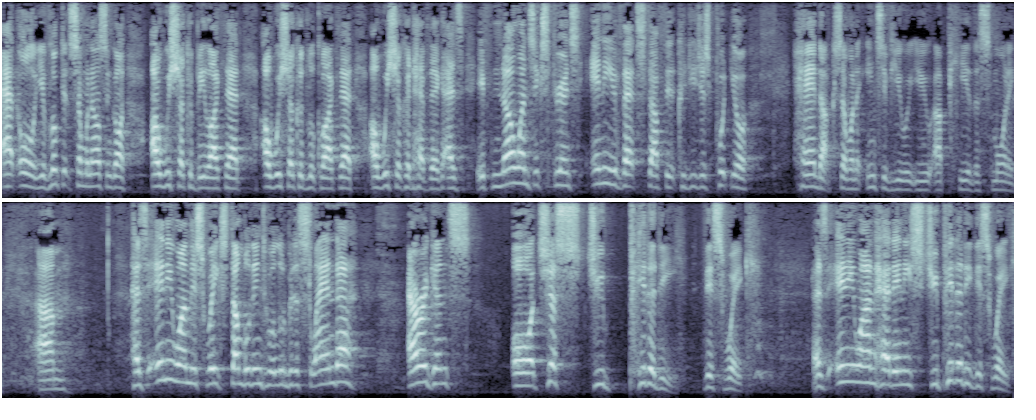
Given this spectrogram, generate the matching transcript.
at all. You've looked at someone else and gone, I wish I could be like that. I wish I could look like that. I wish I could have that. As if no one's experienced any of that stuff, could you just put your hand up because I want to interview you up here this morning. Um, has anyone this week stumbled into a little bit of slander, arrogance, or just stupidity this week? Has anyone had any stupidity this week?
